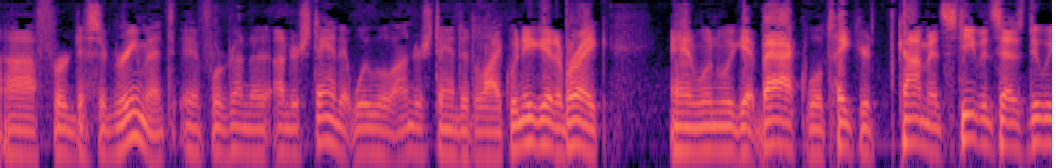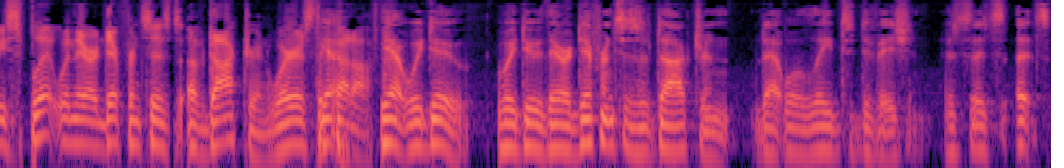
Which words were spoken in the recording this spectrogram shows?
uh, for disagreement. If we're going to understand it, we will understand it alike. We need to get a break. And when we get back, we'll take your comments. Stephen says, "Do we split when there are differences of doctrine? Where is the yeah, cutoff?" Yeah, we do. We do. There are differences of doctrine that will lead to division. It's, it's, it's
